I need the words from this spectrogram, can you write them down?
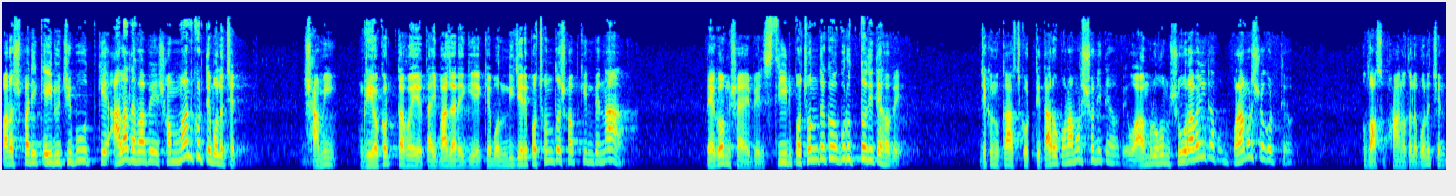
পারস্পরিক এই রুচিবোধকে আলাদাভাবে সম্মান করতে বলেছেন। স্বামী গৃহকর্তা হয়ে তাই বাজারে গিয়ে কেবল নিজের পছন্দ সব কিনবে না। বেগম সাহেবের স্ত্রীর পছন্দকেও গুরুত্ব দিতে হবে। যে কোনো কাজ করতে তারও পরামর্শ নিতে হবে। ও আমরুহম সৌরাবাইটা পরামর্শ করতে হবে। আল্লাহ সুবহানাহু বলেছেন,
